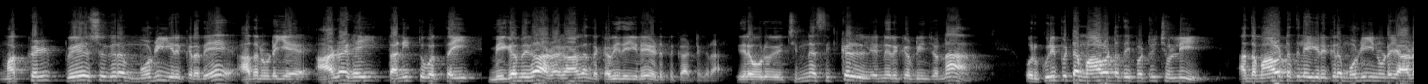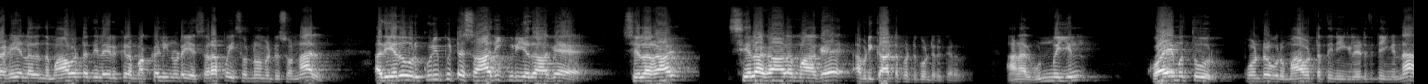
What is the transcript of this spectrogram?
மக்கள் பேசுகிற மொழி இருக்கிறதே அதனுடைய அழகை தனித்துவத்தை மிக மிக அழகாக அந்த கவிதையிலே எடுத்து காட்டுகிறார். இதுல ஒரு சின்ன சிக்கல் என்ன இருக்கு அப்படின்னு சொன்னா ஒரு குறிப்பிட்ட மாவட்டத்தை பற்றி சொல்லி அந்த மாவட்டத்திலே இருக்கிற மொழியினுடைய அழகை அல்லது அந்த மாவட்டத்திலே இருக்கிற மக்களினுடைய சிறப்பை சொன்னோம் என்று சொன்னால் அது ஏதோ ஒரு குறிப்பிட்ட சாதிக்குரியதாக சிலரால் சில காலமாக அப்படி காட்டப்பட்டு கொண்டிருக்கிறது. ஆனால் உண்மையில் கோயம்புத்தூர் போன்ற ஒரு மாவட்டத்தை நீங்கள் எடுத்துட்டீங்கன்னா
